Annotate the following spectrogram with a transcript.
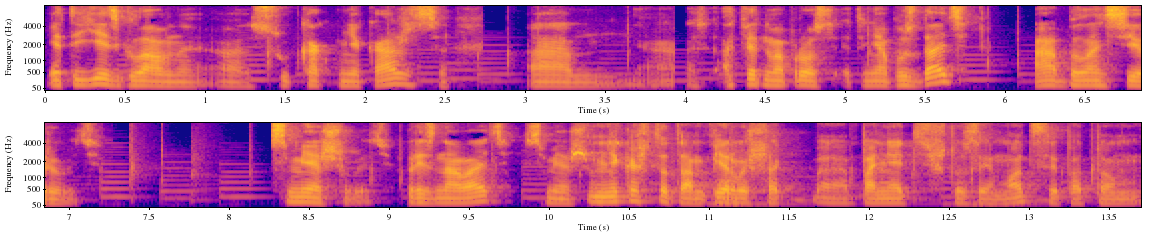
Это и есть главное, а, как мне кажется. А, а, Ответ на вопрос – это не обуздать, а балансировать. Смешивать, признавать, смешивать. Мне кажется, там первый шаг э, понять, что за эмоции, потом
